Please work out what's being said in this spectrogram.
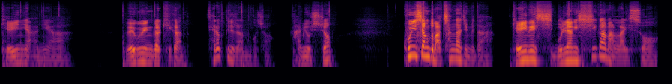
개인이 아니야. 외국인과 기관, 세력들이라는 거죠. 감이 오시죠? 코인 시장도 마찬가지입니다. 개인의 시- 물량이 씨가 말라 있어.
